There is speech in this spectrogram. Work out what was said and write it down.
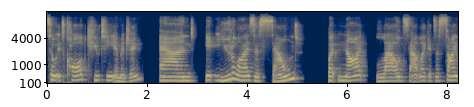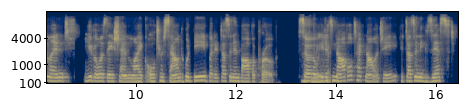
So it's called QT imaging and it utilizes sound, but not loud sound, like it's a silent utilization like ultrasound would be, but it doesn't involve a probe. So it is novel technology. It doesn't exist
